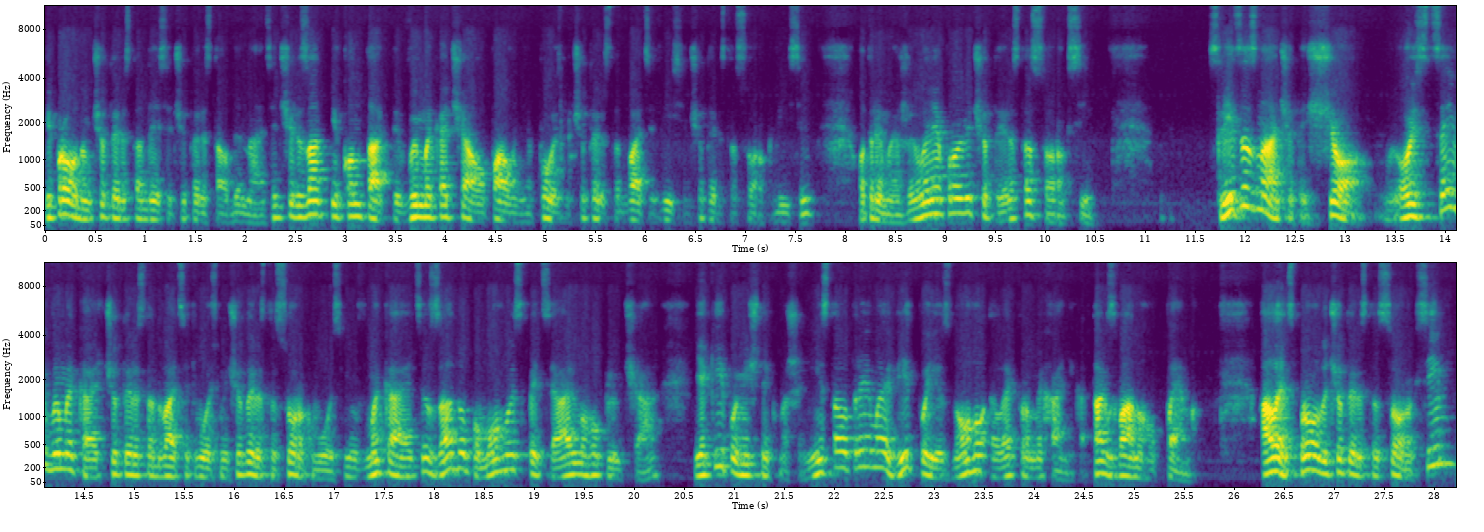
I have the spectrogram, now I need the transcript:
і проводом 410, 411 через замкнені контакти вимикача опалення поїзду 428, 448 отримує живлення провід 447. Слід зазначити, що ось цей вимикач 428-448 вмикається за допомогою спеціального ключа, який помічник машиніста отримає від поїзного електромеханіка, так званого ПЕМа. Але з проводу 447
